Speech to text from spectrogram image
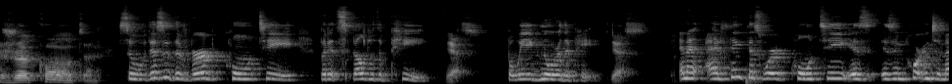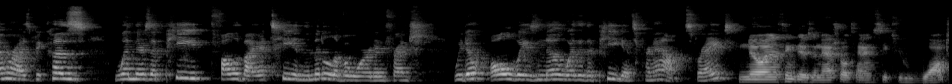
Je compte. So this is the verb compter, but it's spelled with a p. Yes, But we ignore the p. yes. And I, I think this word compter is is important to memorize because when there's a p followed by a t in the middle of a word in French, we don't always know whether the p gets pronounced, right? No, and I think there's a natural tendency to want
